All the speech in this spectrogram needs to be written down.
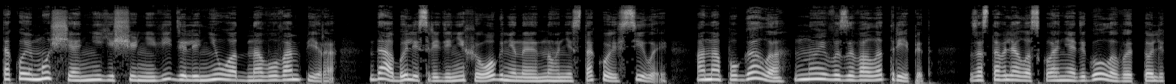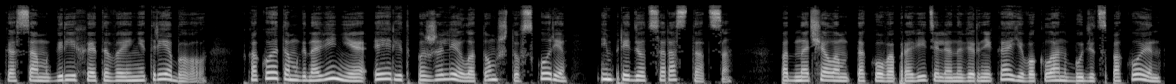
Такой мощи они еще не видели ни у одного вампира — Да, были среди них и огненные, но не с такой силой. Она пугала, но и вызывала трепет. Заставляла склонять головы, только сам грех этого и не требовал. В какое-то мгновение Эрит пожалел о том, что вскоре им придется расстаться. Под началом такого правителя наверняка его клан будет спокоен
